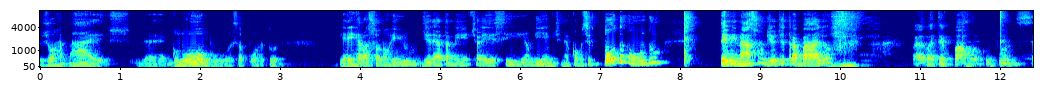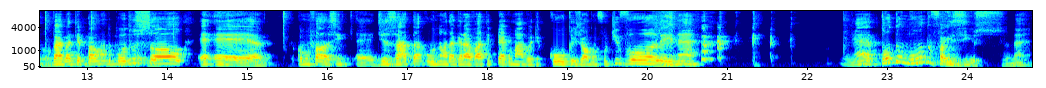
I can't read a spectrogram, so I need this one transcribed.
jornais, é, Globo, essa porra toda. E aí relaciona o Rio diretamente a esse ambiente, né? Como se todo mundo terminasse um dia de trabalho, Vai bater palma pro pôr do sol. vai bater palma do pôr do sol, é, é, como fala assim, é, desata o nó da gravata e pega uma água de coco e joga um futevôlei, né? É, todo mundo faz isso, né?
